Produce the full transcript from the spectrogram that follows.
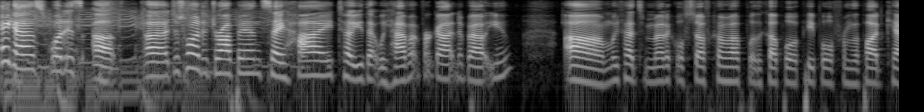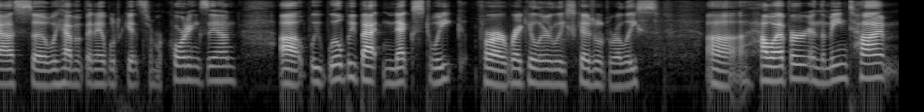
Hey guys, what is up? Uh, just wanted to drop in, say hi, tell you that we haven't forgotten about you. Um, we've had some medical stuff come up with a couple of people from the podcast, so we haven't been able to get some recordings in. Uh, we will be back next week for our regularly scheduled release. Uh, however, in the meantime,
